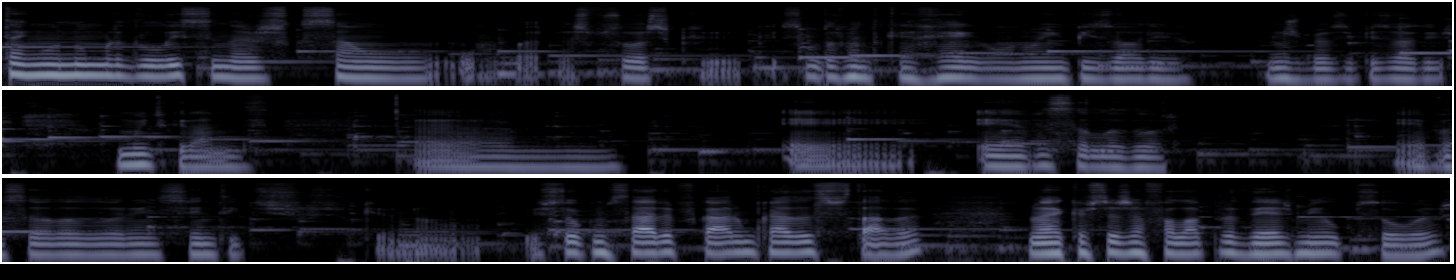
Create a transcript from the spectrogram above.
tenho um número de listeners que são as pessoas que, que simplesmente carregam no episódio, nos meus episódios, muito grande. É, é avassalador. É avassalador em sentidos que eu não. Eu estou a começar a ficar um bocado assustada. Não é que eu esteja a falar para 10 mil pessoas,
